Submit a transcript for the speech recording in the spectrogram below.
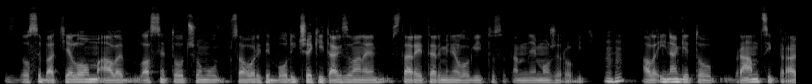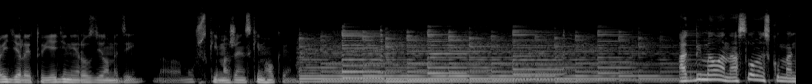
ísť do seba telom, ale vlastne to, čomu sa hovorí tie bodychecky, tzv. starej terminológii, to sa tam nemôže robiť. Mhm. Ale inak je to v rámci pravidel, je to jediný rozdiel medzi uh, mužským a ženským hokejom. Ak by mala na Slovensku mať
